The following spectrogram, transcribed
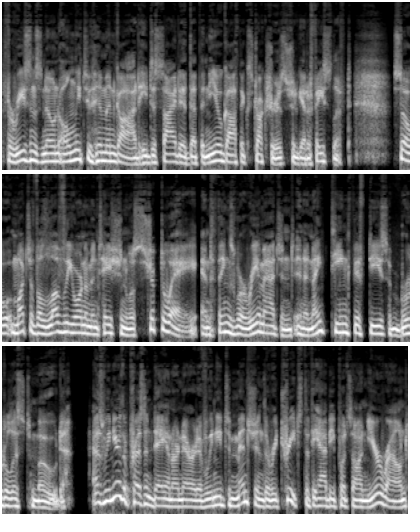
For reasons known only to him and God, he decided that the neo Gothic structures should get a facelift. So much of the lovely ornamentation was stripped away and things were reimagined in a 1950s brutalist mode. As we near the present day in our narrative, we need to mention the retreats that the Abbey puts on year round,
